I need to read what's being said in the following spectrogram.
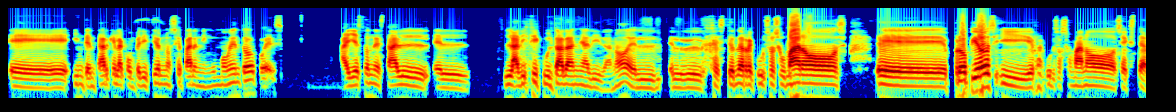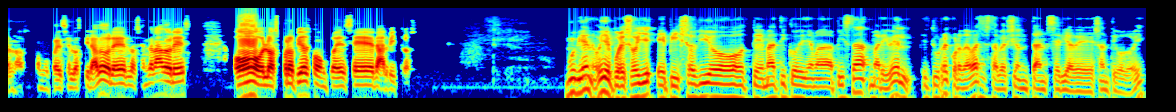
eh, intentar que la competición no se pare en ningún momento, pues ahí es donde está el, la dificultad añadida, ¿no? El, gestión de recursos humanos eh, propios y recursos humanos externos, como pueden ser los tiradores, los entrenadores o los propios, como pueden ser árbitros. Muy bien, oye, pues hoy episodio temático de llamada a pista. Maribel, ¿tú recordabas esta versión tan seria de Santiago Godoy?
